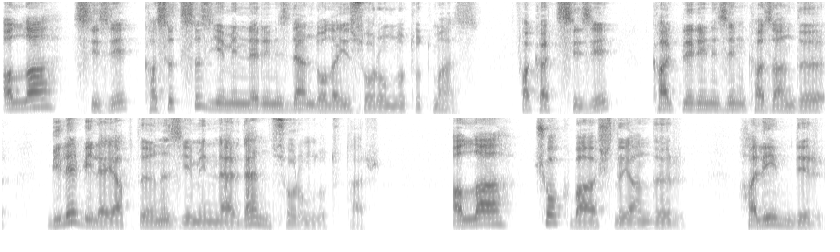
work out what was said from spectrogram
Allah sizi kasıtsız yeminlerinizden dolayı sorumlu tutmaz. Fakat sizi kalplerinizin kazandığı, bile bile yaptığınız yeminlerden sorumlu tutar. Allah çok bağışlayandır, halimdir,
